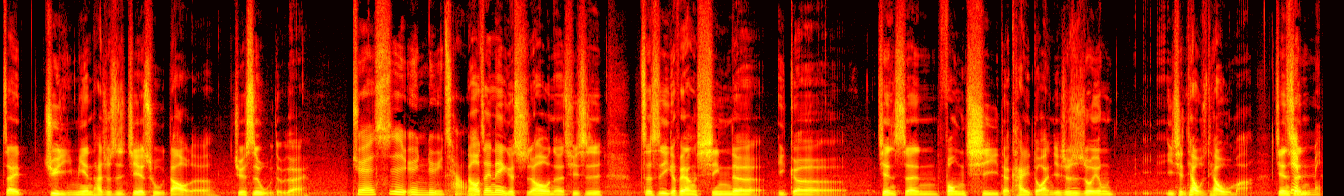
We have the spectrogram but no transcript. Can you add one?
在剧里面，他就是接触到了爵士舞，对不对？爵士韵律操。然后在那个时候呢，其实这是一个非常新的一个健身风气的开端。也就是说，用以前跳舞是跳舞嘛，健身健美，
